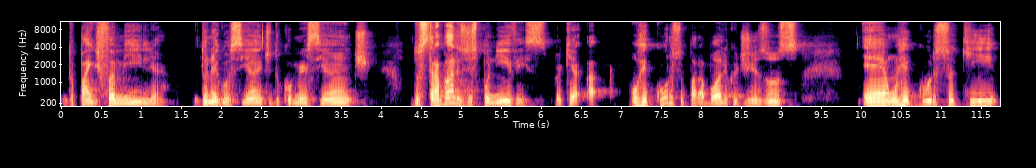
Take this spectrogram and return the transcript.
do pai de família, do negociante, do comerciante, dos trabalhos disponíveis, porque a, o recurso parabólico de Jesus é um recurso que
